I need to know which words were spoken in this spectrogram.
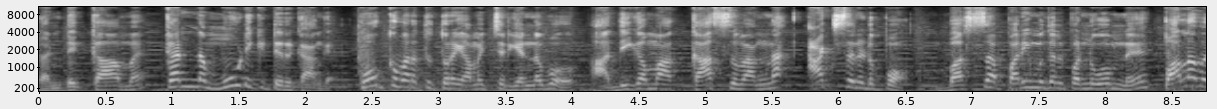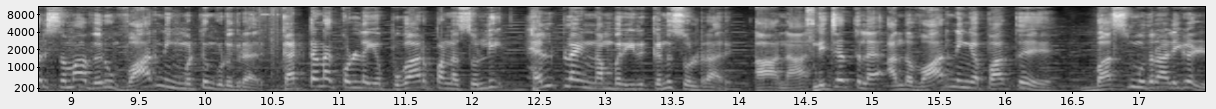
கண்டுக்காம கண்ணை மூடிக்கிட்டு இருக்காங்க. போக்குவரத்து துறை அமைச்சர் என்னவோ அதிகமா காசு வாங்கினா ஆக்சன் எடுப்போம். பஸ்ஸ பறிமுதல் பண்ணுவோம்னு பல வருஷமா வெறும் வார்னிங் மட்டும் கொடுக்குறாரு. கட்டண கொள்ளைய புகார் பண்ண சொல்லி ஹெல்ப்லைன் நம்பர் இருக்குன்னு சொல்றாரு. ஆனா நிஜத்துல அந்த வார்னிங்க பார்த்து பஸ் முதலாளிகள்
